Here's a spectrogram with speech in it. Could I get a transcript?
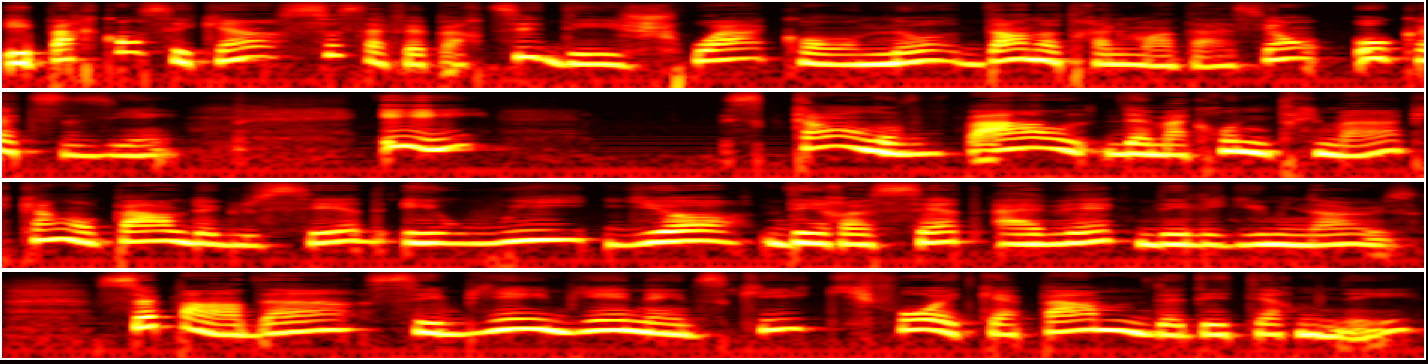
Et par conséquent, ça, ça fait partie des choix qu'on a dans notre alimentation au quotidien. Et quand on vous parle de macronutriments, puis quand on parle de glucides, et oui, il y a des recettes avec des légumineuses. Cependant, c'est bien, bien indiqué qu'il faut être capable de déterminer,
